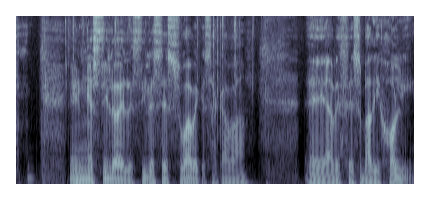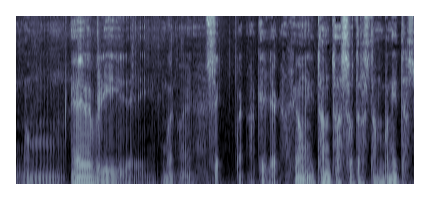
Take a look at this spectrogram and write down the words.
en estilo, el estilo ese suave que sacaba eh, a veces Buddy Holly, Every, bueno, eh, sí, bueno, aquella canción y tantas otras tan bonitas,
